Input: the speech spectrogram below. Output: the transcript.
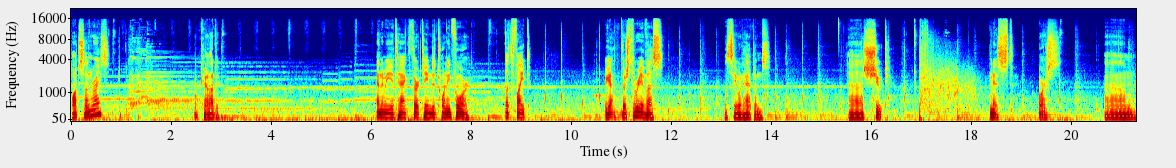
Watch sunrise? Oh god. Enemy attack 13 to 24. Let's fight. We got, there's three of us. Let's see what happens. Uh, shoot. Missed. Of course. Um,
